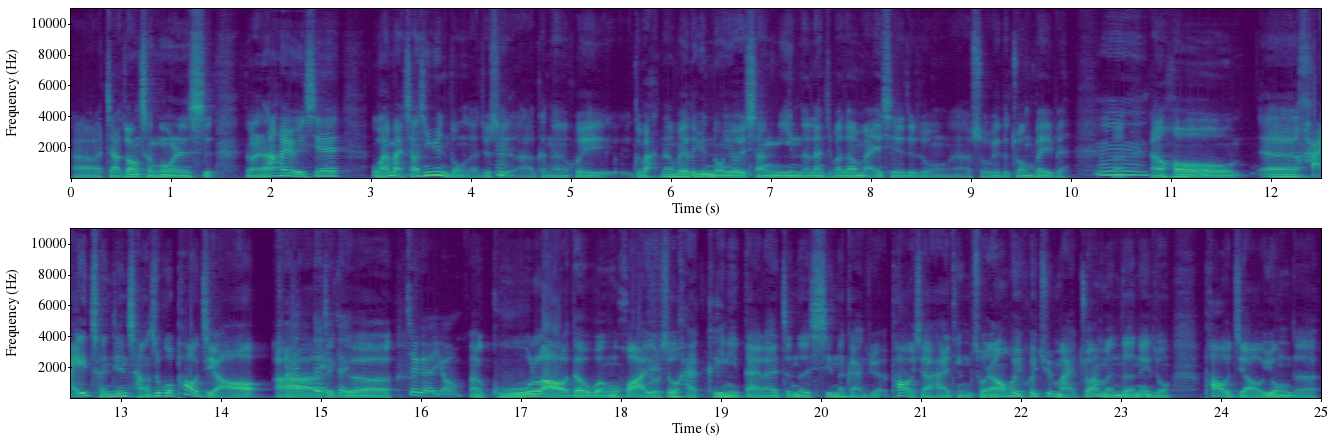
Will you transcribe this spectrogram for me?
啊，假装成功人士对吧？然后还有一些，我还蛮相信运动的，就是啊，可能会对吧？那为了运动又相应的乱七八糟买一些这种呃所谓的装备呗。嗯，然后呃，还曾经尝试过泡脚啊，这个这个有呃，古老的文化有时候还给你带来真的新的感觉，泡一下还挺不错。然后会会去买专门的那种泡脚用的。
